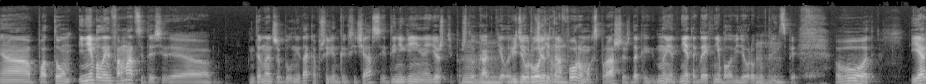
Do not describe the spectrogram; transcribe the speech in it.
А, потом... И не было информации, то есть... э, Интернет же был не так обширен, как сейчас, и ты нигде не найдешь, типа, что Мгм. как делать. Видеоуроки Ты что-то там. на форумах спрашиваешь, да, как- ну нет, нет, тогда их не было, видеоуроков, в Мгм. принципе. Вот. И я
